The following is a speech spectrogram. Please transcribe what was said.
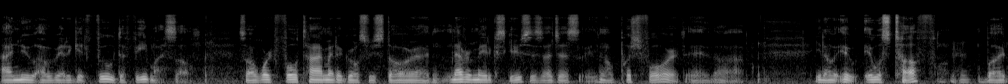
I knew I would be able to get food to feed myself. So I worked full time at a grocery store. I never made excuses. I just, you know, pushed forward. And uh, you know, it, it was tough, mm-hmm. but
